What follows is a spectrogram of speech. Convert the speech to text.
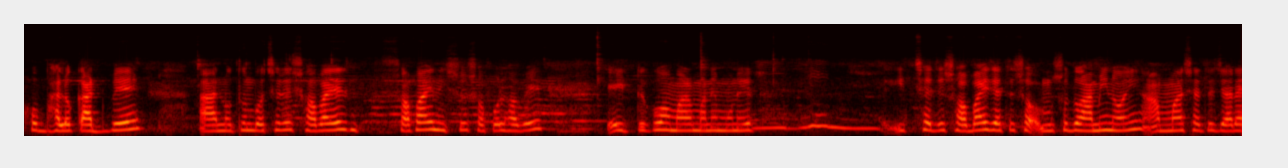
খুব ভালো কাটবে। আর নতুন বছরে সবাই সবাই নিশ্চয়ই সফল হবে। এইটুকু আমার মানে মনের ইচ্ছা যে সবাই যাতে শুধু আমি নয় আমার সাথে যারা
